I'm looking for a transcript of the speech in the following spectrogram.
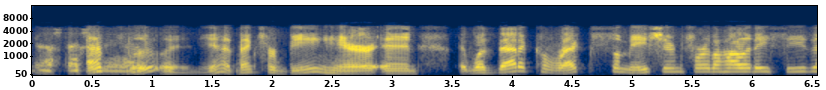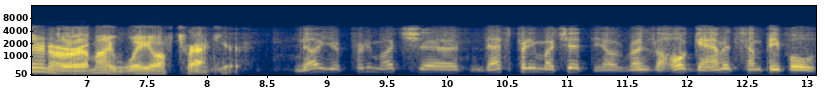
Yes, thanks for Absolutely. Yeah, thanks for being here. And was that a correct summation for the holiday season, or am I way off track here? No, you're pretty much. Uh, that's pretty much it. You know, it runs the whole gamut. Some people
